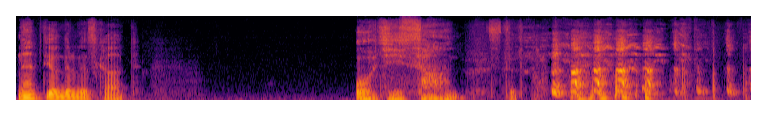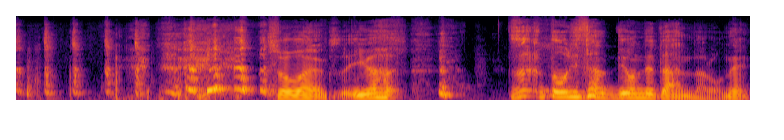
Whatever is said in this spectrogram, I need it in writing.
なんて呼んでるんですかって。おじさんっつってた。しょうがないです。今、ずっとおじさんって呼んでたんだろうね。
